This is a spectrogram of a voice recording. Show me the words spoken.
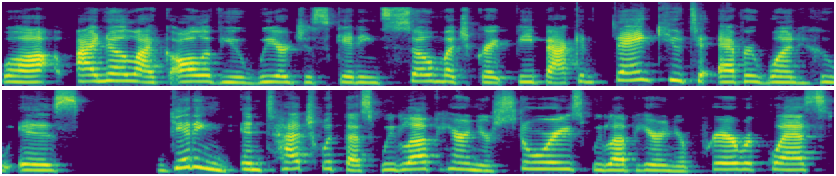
Well, I know, like all of you, we are just getting so much great feedback. And thank you to everyone who is getting in touch with us. We love hearing your stories. We love hearing your prayer requests.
